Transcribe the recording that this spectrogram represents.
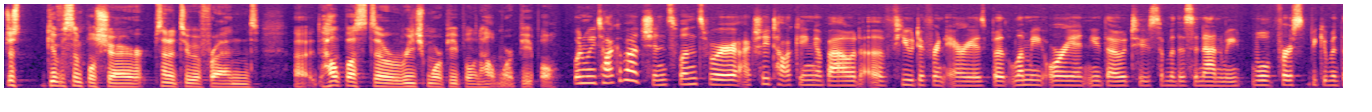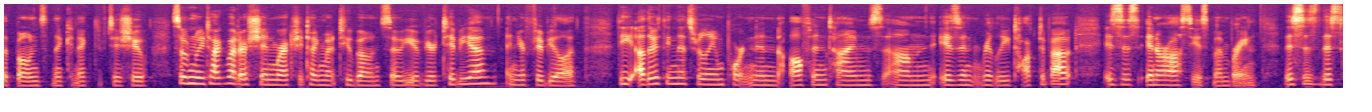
just give a simple share, send it to a friend, uh, help us to reach more people and help more people. When we talk about shin splints, we're actually talking about a few different areas, but let me orient you though to some of this anatomy. We'll first begin with the bones and the connective tissue. So when we talk about our shin, we're actually talking about two bones. So you have your tibia and your fibula. The other thing that's really important and oftentimes um, isn't really talked about is this interosseous membrane. This is this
